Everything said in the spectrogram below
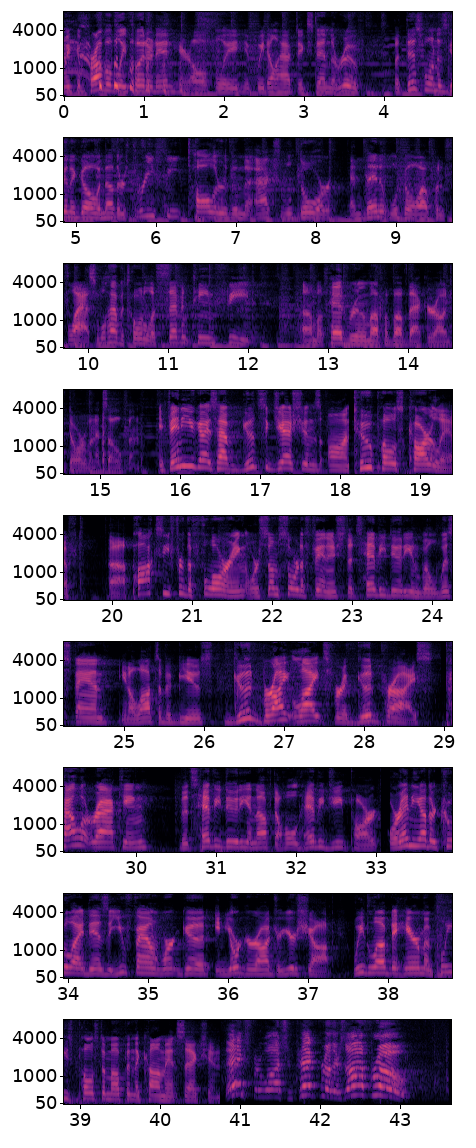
we can probably put it in here, hopefully, if we don't have to extend the roof. But this one is gonna go another three feet taller than the actual door, and then it will go up and flat. So we'll have a total of 17 feet um, of headroom up above that garage door when it's open. If any of you guys have good suggestions on two-post car lift, uh, epoxy for the flooring or some sort of finish that's heavy duty and will withstand, you know, lots of abuse. Good bright lights for a good price. Pallet racking that's heavy duty enough to hold heavy Jeep parts or any other cool ideas that you found work good in your garage or your shop. We'd love to hear them and please post them up in the comment section. Thanks for watching Peck Brothers Off Road.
